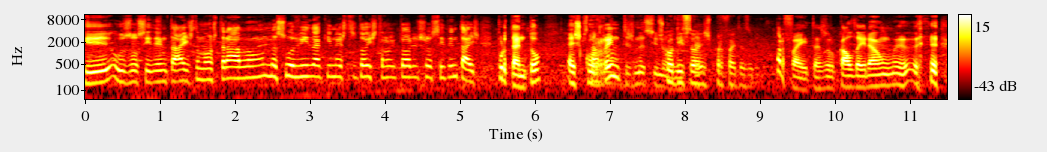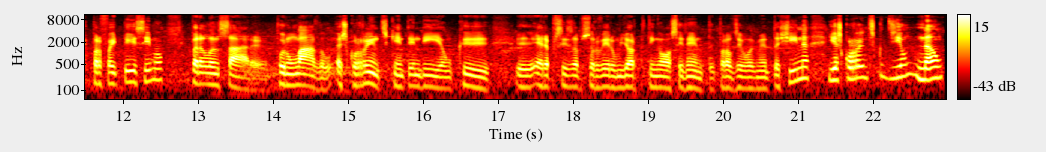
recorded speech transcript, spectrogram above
que os ocidentais demonstravam na sua vida aqui nestes dois territórios ocidentais. Portanto, as correntes nacionalistas. As condições perfeitas aqui. Perfeitas, o caldeirão eh, perfeitíssimo para lançar, por um lado, as correntes que entendiam que eh, era preciso absorver o melhor que tinha o Ocidente para o desenvolvimento da China e as correntes que diziam não,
